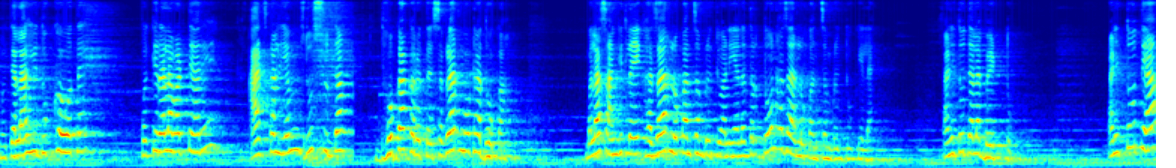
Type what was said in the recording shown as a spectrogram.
मग त्यालाही दुःख होत आहे फकीराला वाटते अरे आजकाल यमदूतसुद्धा धोका करत आहे सगळ्यात मोठा धोका. मला सांगितलं एक हजार लोकांचा मृत्यू आणि यानंतर दोन हजार लोकांचा मृत्यू केला आहे आणि तो त्याला भेटतो. आणि तो त्या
